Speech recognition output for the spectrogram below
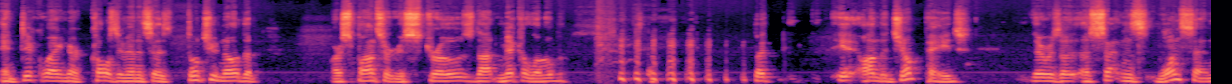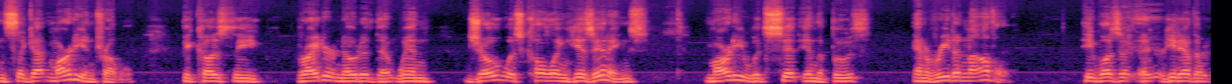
And Dick Wagner calls him in and says, Don't you know that our sponsor is Stroh's, not Michelob? but it, on the jump page, there was a, a sentence, one sentence that got Marty in trouble because the writer noted that when Joe was calling his innings, Marty would sit in the booth and read a novel. He wasn't, uh, he'd have the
